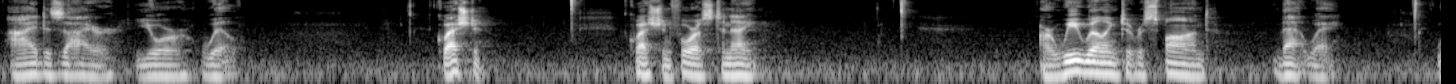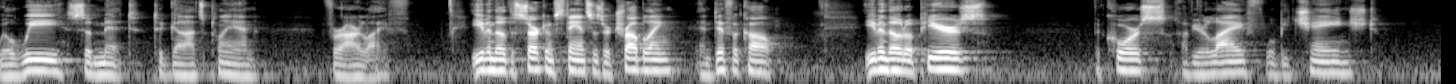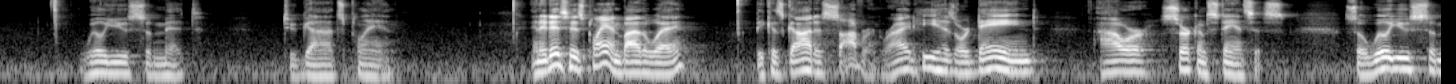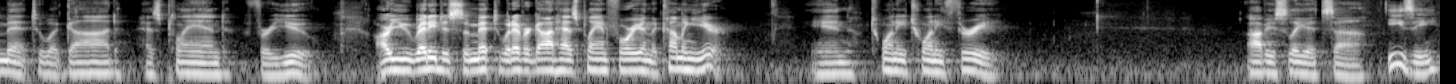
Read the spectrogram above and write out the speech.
I desire your will. Question. Question for us tonight. Are we willing to respond that way? Will we submit to God's plan for our life? Even though the circumstances are troubling and difficult, even though it appears the course of your life will be changed, will you submit to God's plan? And it is his plan, by the way, because God is sovereign, right? He has ordained our circumstances. So, will you submit to what God has planned for you? Are you ready to submit to whatever God has planned for you in the coming year, in 2023? Obviously, it's uh, easy,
